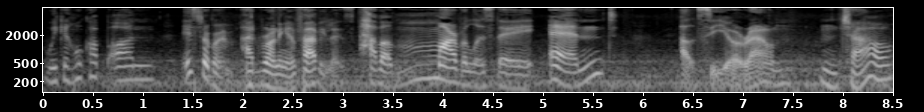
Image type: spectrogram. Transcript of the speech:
we can hook up on Instagram at Running and Fabulous. Have a marvelous day and I'll see you around. Mm, ciao.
